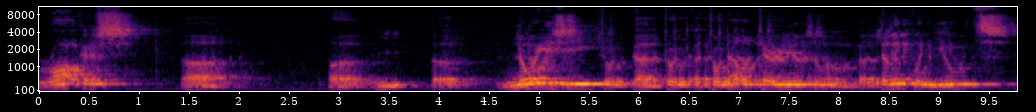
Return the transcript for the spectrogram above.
raucous, uh, uh, uh, noisy uh, uh, totalitarianism of delinquent youths.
